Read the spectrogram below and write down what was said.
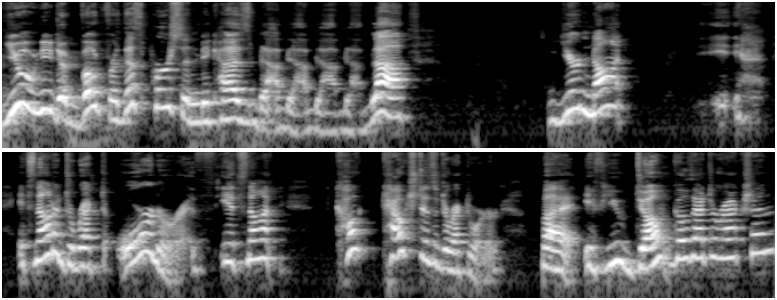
"You need to vote for this person because blah blah blah blah blah." You're not. It's not a direct order. It's not couched as a direct order. But if you don't go that direction,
